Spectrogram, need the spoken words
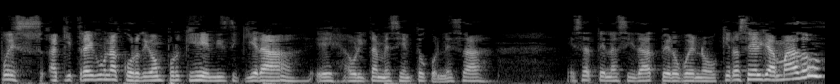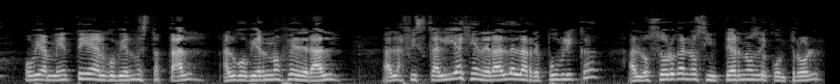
Pues aquí traigo un acordeón porque ni siquiera eh, ahorita me siento con esa esa tenacidad, pero bueno, quiero hacer el llamado, obviamente, al gobierno estatal, al gobierno federal, a la Fiscalía General de la República, a los órganos internos de control,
